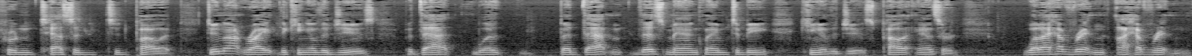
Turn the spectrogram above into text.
protested to Pilate, "Do not write the King of the Jews, but that what, but that this man claimed to be King of the Jews." Pilate answered, what I have written, I have written.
